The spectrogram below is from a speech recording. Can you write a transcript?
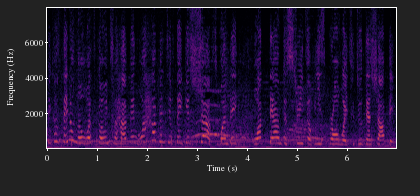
because they don't know what's going to happen. What happens if they get shocked when they walk down the streets of East Broadway to do their shopping?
